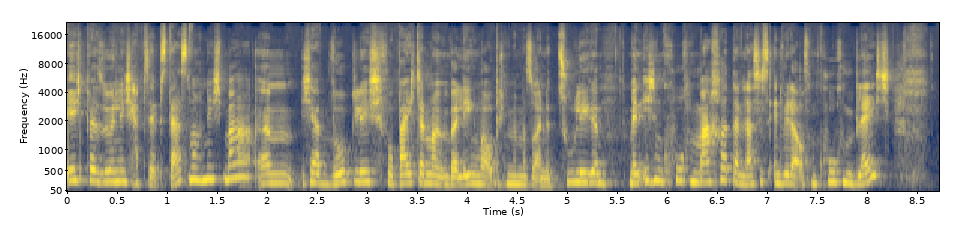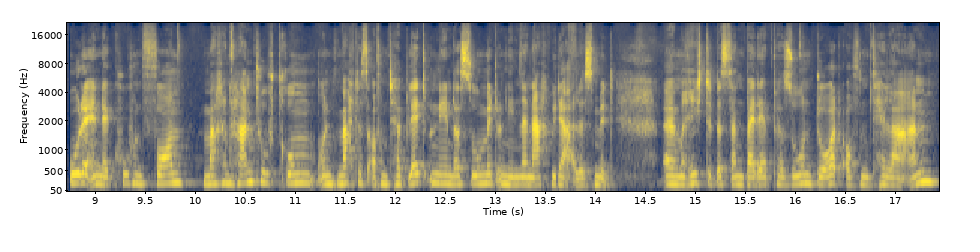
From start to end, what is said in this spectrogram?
Ich persönlich habe selbst das noch nicht mal. Ähm, ich habe wirklich, wobei ich dann mal überlegen war, ob ich mir mal so eine zulege. Wenn ich einen Kuchen mache, dann lasse ich es entweder auf dem Kuchenblech oder in der Kuchenform, mache ein Handtuch drum und mache das auf ein Tablett und nehme das so mit und nehme danach wieder alles mit. Ähm, richte das dann bei der Person dort auf dem Teller an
